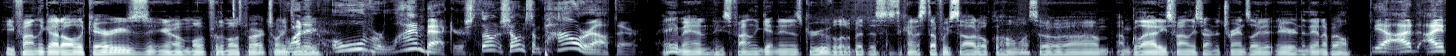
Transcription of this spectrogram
He finally got all the carries. You know, mo- for the most part, twenty three. running over linebackers, throwing, showing some power out there. Hey man, he's finally getting in his groove a little bit. This is the kind of stuff we saw at Oklahoma, so um, I'm glad he's finally starting to translate it here into the NFL. Yeah, I I,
